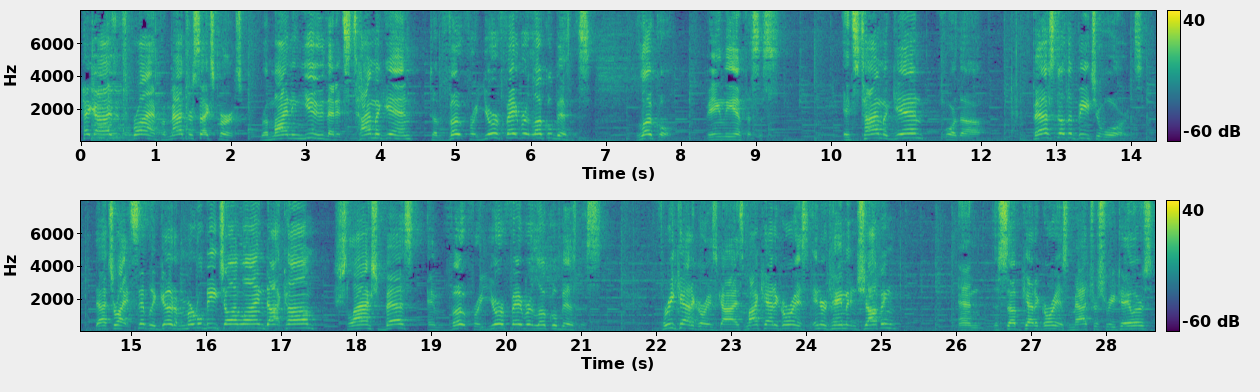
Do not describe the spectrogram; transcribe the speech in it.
Hey guys, it's Brian from Mattress Experts, reminding you that it's time again to vote for your favorite local business. Local being the emphasis. It's time again for the Best of the Beach Awards. That's right, simply go to myrtlebeachonline.com slash best and vote for your favorite local business. Three categories, guys. My category is entertainment and shopping, and the subcategory is mattress retailers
